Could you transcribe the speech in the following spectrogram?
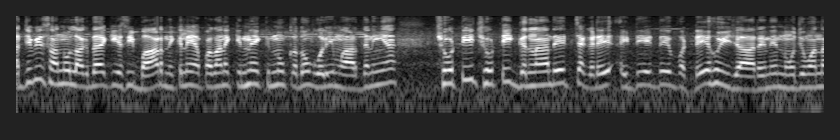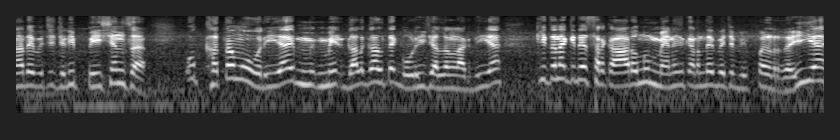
ਅੱਜ ਵੀ ਸਾਨੂੰ ਲੱਗਦਾ ਹੈ ਕਿ ਅਸੀਂ ਬਾਹਰ ਨਿਕਲੇ ਆ ਪਤਾ ਨਹੀਂ ਕਿੰਨੇ, ਕਿੰਨੂੰ ਕਦੋਂ ਗੋਲੀ ਮਾਰ ਦੇਣੀ ਆ ਛੋਟੀ ਛੋਟੀ ਗੱਲਾਂ ਦੇ ਝਗੜੇ ਐਡੇ ਐਡੇ ਵੱਡੇ ਹੋਈ ਜਾ ਰਹੇ ਨੇ ਨੌਜਵਾਨਾਂ ਦੇ ਵਿੱਚ, ਜਿਹੜੀ ਪੇਸ਼ੈਂਸ ਹੈ, ਉਹ ਖਤਮ ਹੋ ਰਹੀ ਹੈ। ਗੱਲ ਗੱਲ ਤੇ ਗੋਲੀ ਚੱਲਣ ਲੱਗਦੀ ਹੈ। ਕਿਤੇ ਨਾ ਕਿਤੇ ਸਰਕਾਰ ਉਹਨੂੰ ਮੈਨੇਜ ਕਰਨ ਦੇ ਵਿੱਚ ਵਿਫਲ ਰਹੀ ਹੈ,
